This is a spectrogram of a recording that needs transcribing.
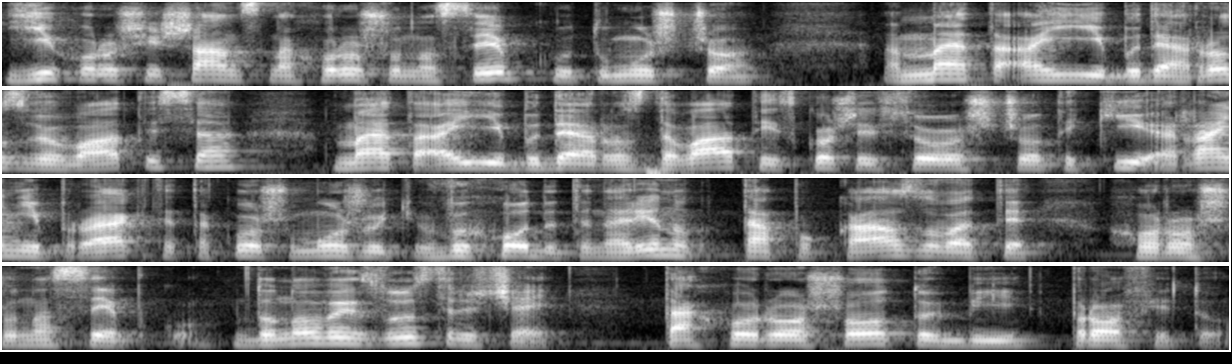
є хороший шанс на хорошу насипку, тому що мета АІ буде розвиватися, мета АІ буде роздавати, і скоріше всього, що такі ранні проекти також можуть виходити на ринок та показувати хорошу насипку. До нових зустрічей та хорошого тобі профіту!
